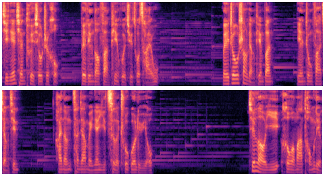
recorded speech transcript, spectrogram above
几年前退休之后，被领导返聘回去做财务，每周上两天班，年终发奖金，还能参加每年一次的出国旅游。金老姨和我妈同龄，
